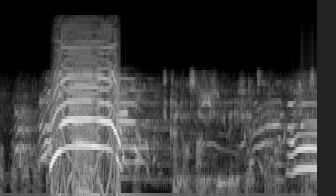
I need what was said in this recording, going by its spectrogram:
Ah! ich könnte auch sagen, ich liebe dich jetzt. Aber ah!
